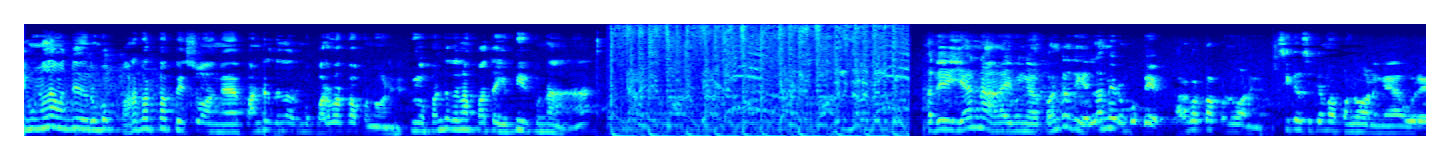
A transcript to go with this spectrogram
இவங்கெல்லாம் வந்து ரொம்ப பரபரப்பாக பேசுவாங்க பண்ணுறதெல்லாம் ரொம்ப பரபரப்பாக பண்ணுவானுங்க. இவங்க பண்ணுறதெல்லாம் பார்த்தா எப்படி இருக்கும்னா அது ஏன்னா இவங்க பண்றது எல்லாமே ரொம்ப அப்படியே பரபரப்பா பண்ணுவானுங்க. சீக்கிரம் சீக்கிரமா பண்ணுவானுங்க ஒரு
